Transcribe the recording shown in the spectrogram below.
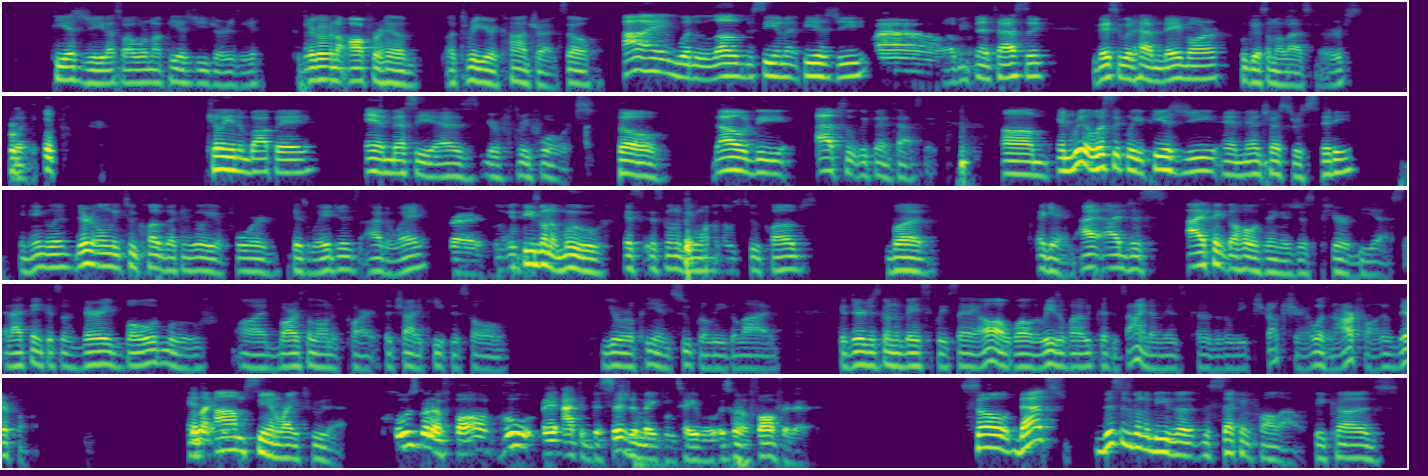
PSG, that's why I wear my PSG jersey, because they're going to offer him a three year contract. So I would love to see him at PSG. Wow. That would be fantastic. He basically would have Neymar, who gets on my last nerves, but Kylian Mbappe and Messi as your three forwards. So that would be absolutely fantastic. Um, and realistically, PSG and Manchester City in England, they're the only two clubs that can really afford his wages either way. Right. If he's gonna move, it's it's gonna be one of those two clubs. But again, I, I just I think the whole thing is just pure BS. And I think it's a very bold move on Barcelona's part to try to keep this whole European Super League alive because they're just going to basically say, "Oh, well, the reason why we couldn't sign him is because of the league structure. It wasn't our fault; it was their fault." And like, I'm seeing right through that. Who's going to fall? Who at the decision making table is going to fall for that? So that's this is going to be the the second fallout because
